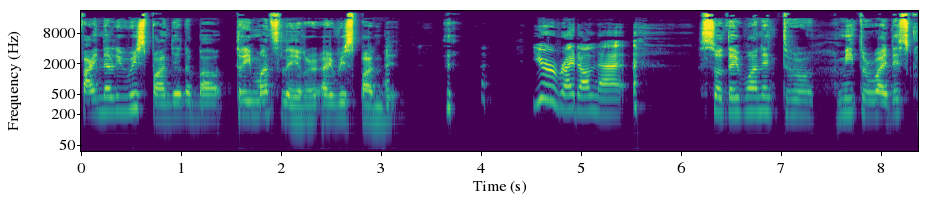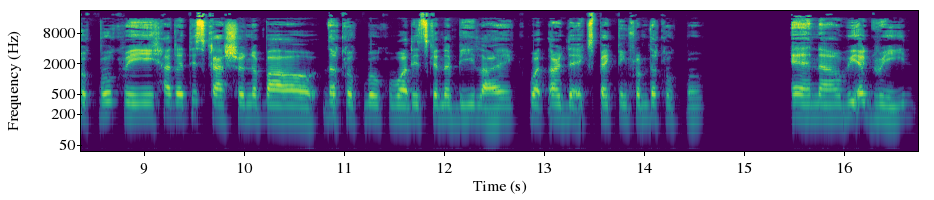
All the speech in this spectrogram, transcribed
finally responded about three months later. I responded. You were right on that. So they wanted to me to write this cookbook. We had a discussion about the cookbook, what it's gonna be like, what are they expecting from the cookbook, and uh, we agreed.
